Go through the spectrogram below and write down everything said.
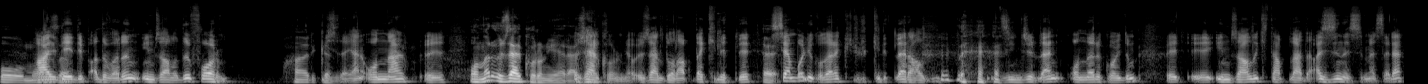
Oo, muazzam. Halide Edip Adıvar'ın imzaladığı form Harika. bizde. Yani onlar e, Onlar özel korunuyor herhalde. özel korunuyor. Özel dolapta kilitli. Evet. Sembolik olarak küçücük kilitler aldım. Zincirden onları koydum. Ve e, imzalı kitaplarda Aziz Nesin mesela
